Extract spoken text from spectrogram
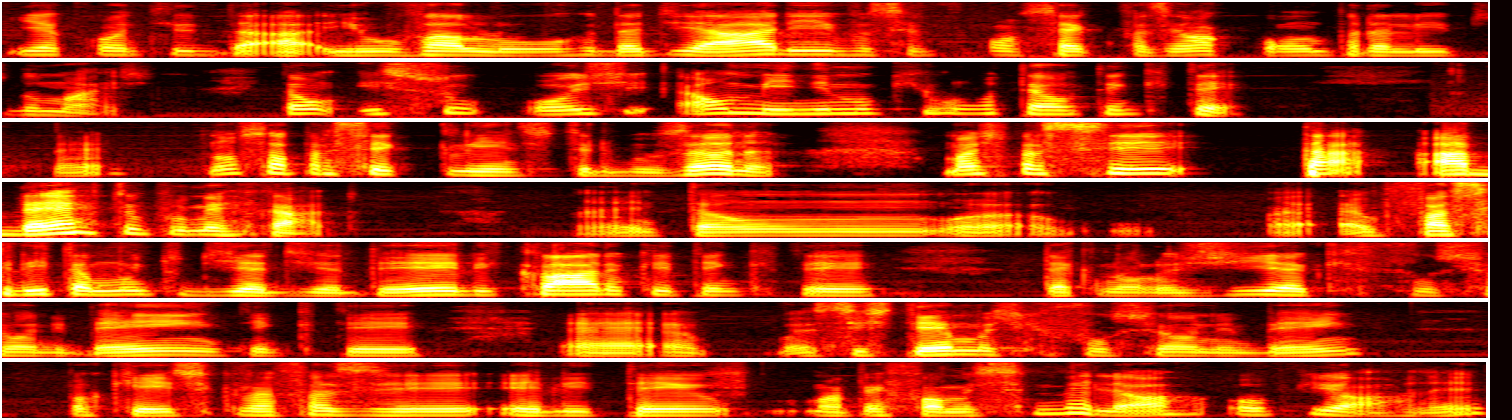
e a quantidade e o valor da diária e você consegue fazer uma compra ali e tudo mais. Então, isso hoje é o mínimo que um hotel tem que ter né? não só para ser cliente Tribuzana, mas para ser tá aberto para o mercado. Né? Então, uh, facilita muito o dia a dia dele. Claro que tem que ter tecnologia que funcione bem, tem que ter é, sistemas que funcionem bem, porque é isso que vai fazer ele ter uma performance melhor ou pior, né?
